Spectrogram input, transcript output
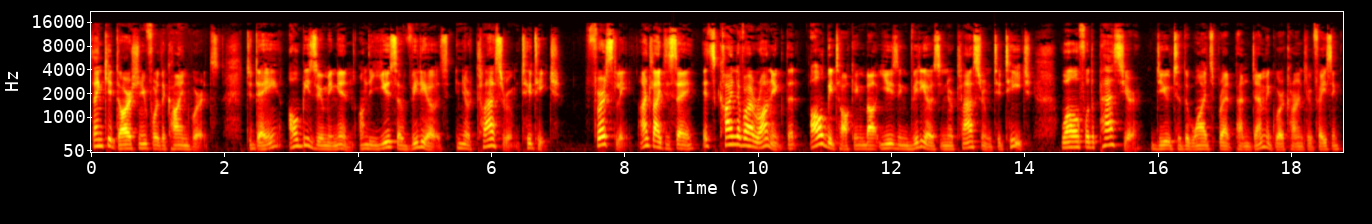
Thank you, Darshini, for the kind words. Today, I'll be zooming in on the use of videos in your classroom to teach. Firstly, I'd like to say it's kind of ironic that I'll be talking about using videos in your classroom to teach, while for the past year, due to the widespread pandemic we're currently facing,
